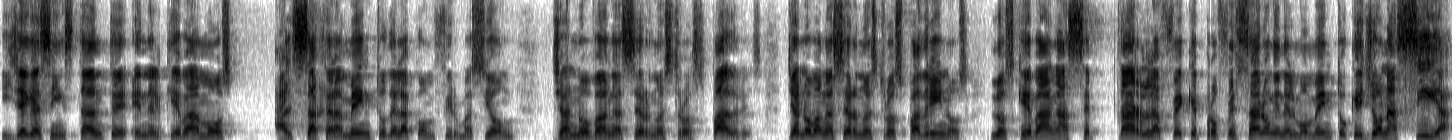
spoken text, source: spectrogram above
y llega ese instante en el que vamos al sacramento de la confirmación, ya no van a ser nuestros padres, ya no van a ser nuestros padrinos los que van a aceptar la fe que profesaron en el momento que yo nacía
